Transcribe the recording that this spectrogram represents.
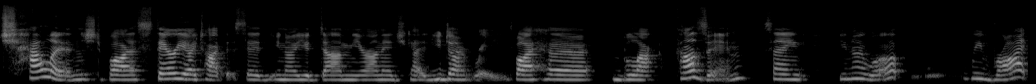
challenged by a stereotype that said, you know, you're dumb, you're uneducated, you don't read, by her black cousin saying, you know what? We write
